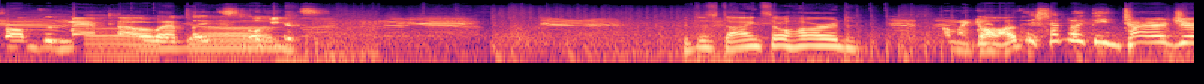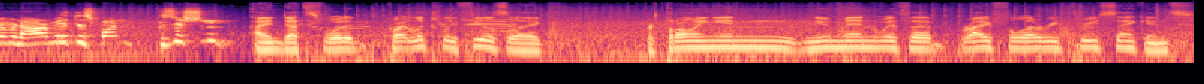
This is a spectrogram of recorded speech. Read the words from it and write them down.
problems with manpower Oh when I played God. Soviets. You're just dying so hard. Oh my god, they sent like the entire German army at this one position? I mean, that's what it quite literally feels like. We're throwing in new men with a rifle every three seconds.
